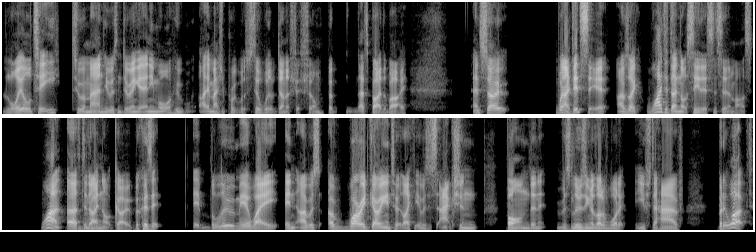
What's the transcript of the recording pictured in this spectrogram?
loyalty to a man who isn't doing it anymore, who I imagine probably would, still would have done a fifth film, but that's by the by. And so when I did see it, I was like, why did I not see this in cinemas? Why on earth did Mhm. I not go? Because it it blew me away. In I was uh, worried going into it, like it was this action Bond, and it was losing a lot of what it used to have, but it worked.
